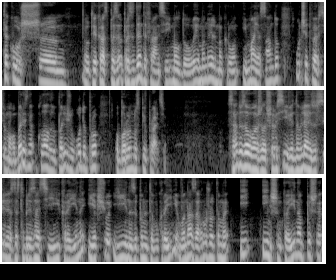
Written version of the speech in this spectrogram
Також, е, от якраз президенти Франції, Молдови, Еммануель Макрон і Майя Санду у четвер, 7 березня, уклали у Парижі угоду про оборонну співпрацю. Санду зауважила, що Росія відновляє зусилля з дестабілізації її країни, і якщо її не зупинити в Україні, вона загрожуватиме і іншим країнам, пише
